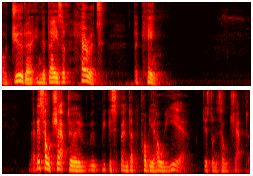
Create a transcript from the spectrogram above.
of Judah in the days of Herod the king, now this whole chapter, we could spend probably a whole year just on this whole chapter.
